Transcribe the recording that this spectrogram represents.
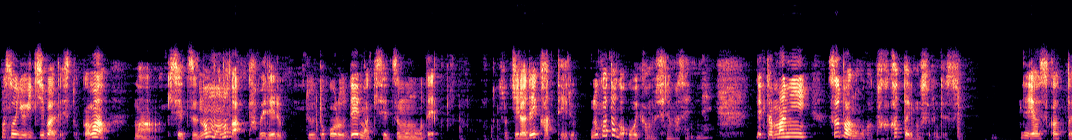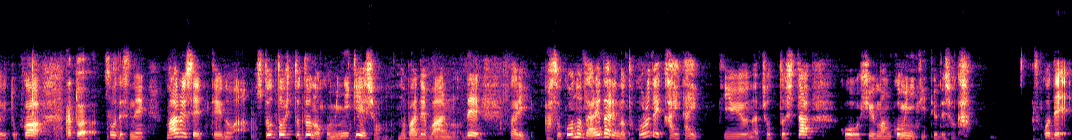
まあ、そういう市場ですとかは、まあ、季節のものが食べれるというところで、まあ、季節もので、そちらで買っているの方が多いかもしれませんね。で、たまにスーパーの方が高かったりもするんですよ。で安かったりとかあとはそうですねマルシェっていうのは人と人とのコミュニケーションの場でもあるのでやっぱりあそこの誰々のところで買いたいっていうようなちょっとしたこうヒューマンコミュニティっていうんでしょうか。そこで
